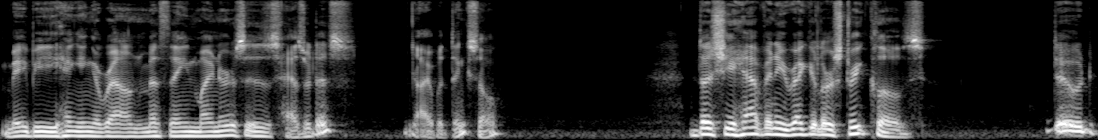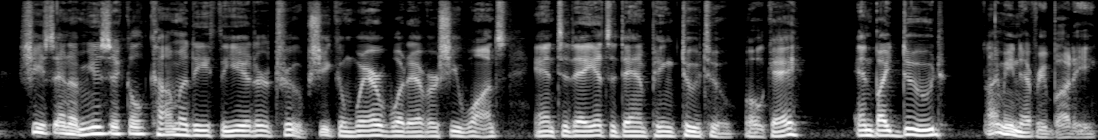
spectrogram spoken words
Maybe hanging around methane miners is hazardous? I would think so. Does she have any regular street clothes? Dude, she's in a musical comedy theater troupe. She can wear whatever she wants, and today it's a damn pink tutu, okay? And by dude, I mean everybody.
